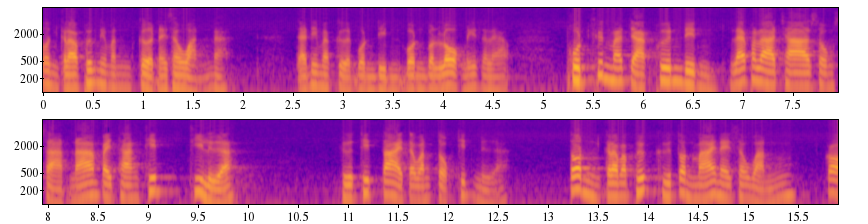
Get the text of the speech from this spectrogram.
ต้นกระพึกนี่มันเกิดในสวรรค์นะ แต่นี่มาเกิดบนดินบนบนโลกนี้ซะแล้ว ผุดขึ้นมาจากพื้นดิน และพระราชาทรงสาดน้ำไปทางทิศที่เหลือ คือทิศใต้ตะวันตกทิศเหนือ ต้นกระพึกคือต้นไม้ในสวรรค์ก็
